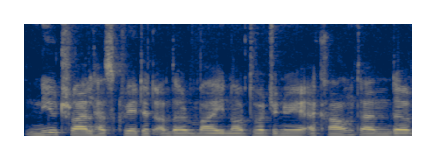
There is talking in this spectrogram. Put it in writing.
new trial has created under my North Virginia account and uh,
